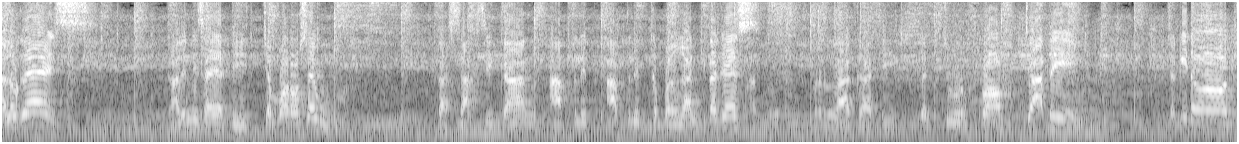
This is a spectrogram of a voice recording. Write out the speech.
Halo guys, kali ini saya di Cemoro Sewu. Kita saksikan atlet-atlet kebanggaan kita guys berlaga di Kecur Prof Jatim. Cekidot.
